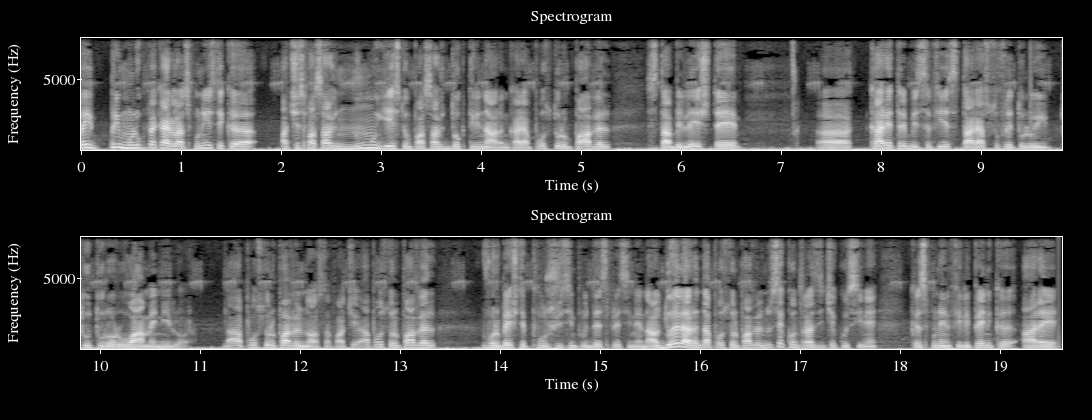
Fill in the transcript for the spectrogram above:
Păi, primul lucru pe care l-aș spune este că acest pasaj nu este un pasaj doctrinar în care Apostolul Pavel stabilește uh, care trebuie să fie starea sufletului tuturor oamenilor. Da? Apostolul Pavel nu asta face. Apostolul Pavel vorbește pur și simplu despre sine. În al doilea rând, Apostolul Pavel nu se contrazice cu sine că spune în Filipeni că are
